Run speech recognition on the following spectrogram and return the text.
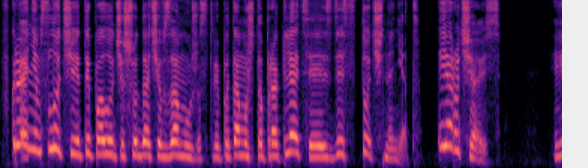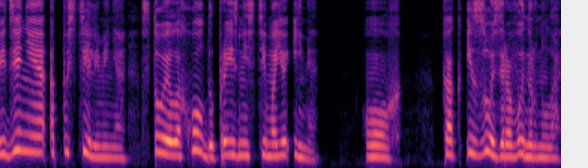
В крайнем случае ты получишь удачу в замужестве, потому что проклятия здесь точно нет. Я ручаюсь». Видения отпустили меня, стоило Холду произнести мое имя. Ох, как из озера вынырнула.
